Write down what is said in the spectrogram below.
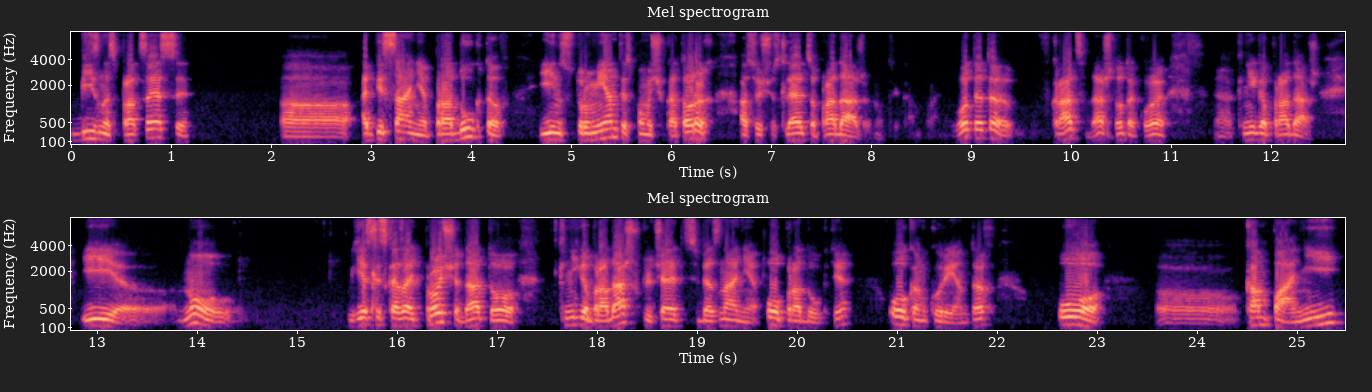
бизнес-процессы, э, описание продуктов и инструменты, с помощью которых осуществляются продажи внутри компании. Вот это вкратце, да, что такое Э, книга продаж. И, э, ну, если сказать проще, да, то книга продаж включает в себя знания о продукте, о конкурентах, о э, компании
